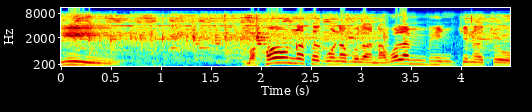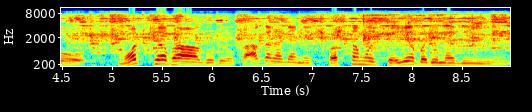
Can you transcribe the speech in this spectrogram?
ఈ మహోన్నత గుణములను అవలంబించినచో మోక్షభాగుడు కాగలడని స్పష్టము చేయబడినది.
